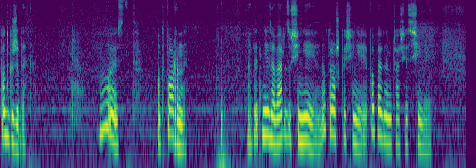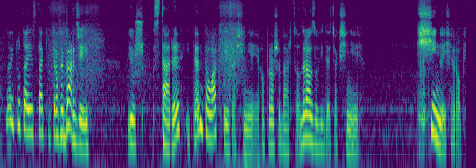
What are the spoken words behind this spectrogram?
Podgrzybek. No jest odporny. Nawet nie za bardzo sinieje. No troszkę sinieje. Po pewnym czasie sinieje. No i tutaj jest taki trochę bardziej już stary i ten to łatwiej zasinieje. O proszę bardzo, od razu widać jak sinieje. Siny się robi.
